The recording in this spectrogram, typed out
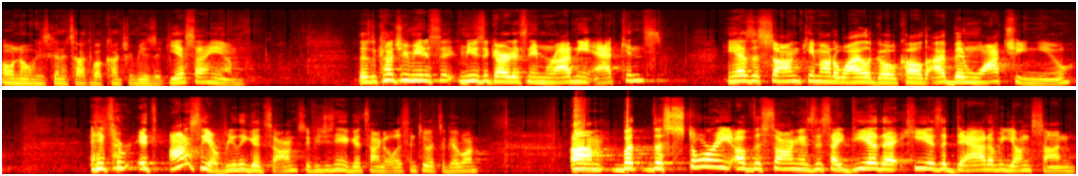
Oh no, he's going to talk about country music. Yes, I am. There's a country music, music artist named Rodney Atkins. He has a song came out a while ago called I've Been Watching You. It's, it's honestly a really good song. So if you just need a good song to listen to, it's a good one. Um, but the story of the song is this idea that he is a dad of a young son.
